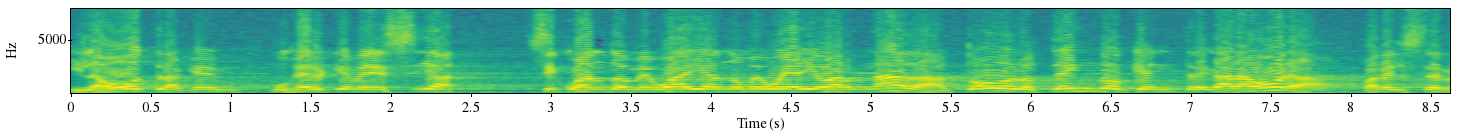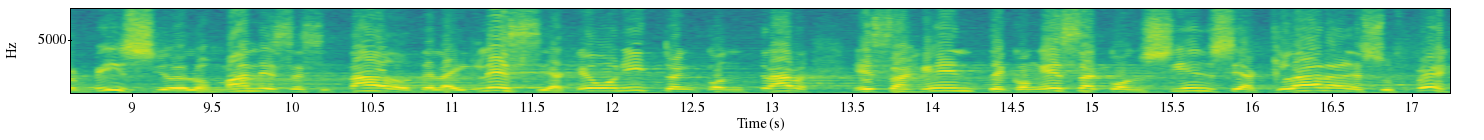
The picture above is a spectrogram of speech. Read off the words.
Y la otra mujer que me decía, si cuando me vaya no me voy a llevar nada, todo lo tengo que entregar ahora para el servicio de los más necesitados de la iglesia. Qué bonito encontrar esa gente con esa conciencia clara de su fe.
